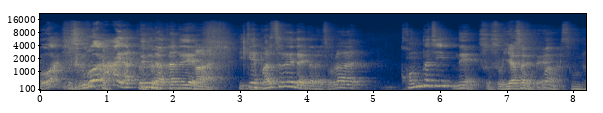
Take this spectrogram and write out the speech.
う。わうわーやってる中で、はい。きなりバルセロナにいたらそれはこんなちねいそうそう癒されて、まあそうなんや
